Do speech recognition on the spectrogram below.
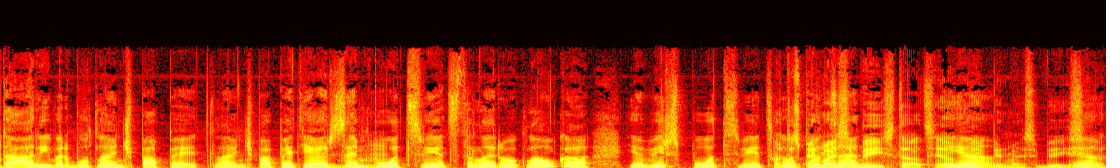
Tā arī var būt, lai viņš papēta. Lai viņš papēta, ja ir zem mm -hmm. potes vietas, tad lai rok laukā, ja virs potes vietas no, kaut tas pirmais dzen. ir bijis tāds, jā, jā. Pirmais ir bijis. Jā. Jā.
